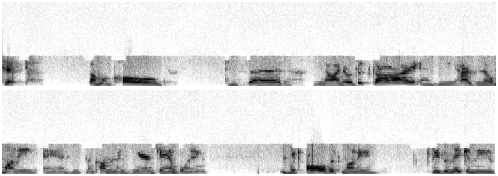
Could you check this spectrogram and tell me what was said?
tip. Someone called and said, you know, I know this guy and he has no money and he's been coming in here gambling with all this money. He's been making these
